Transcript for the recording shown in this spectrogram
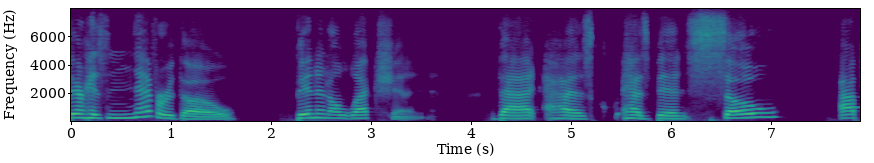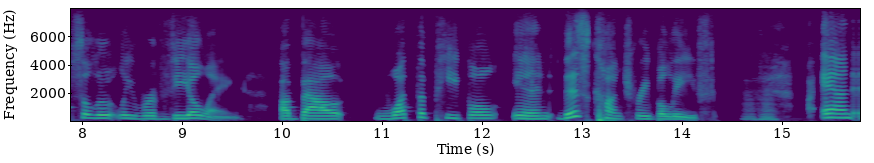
There has never, though, been an election that has has been so absolutely revealing about what the people in this country believe. Mhm. And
